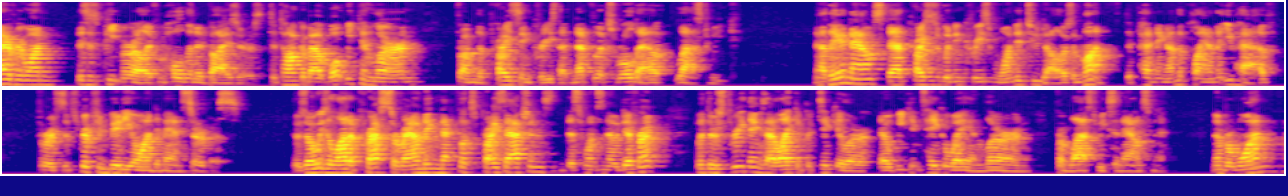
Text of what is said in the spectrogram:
Hi everyone, this is Pete Morelli from Holden Advisors to talk about what we can learn from the price increase that Netflix rolled out last week. Now they announced that prices would increase $1 to $2 a month, depending on the plan that you have, for a subscription video on demand service. There's always a lot of press surrounding Netflix price actions. This one's no different, but there's three things I like in particular that we can take away and learn from last week's announcement. Number one,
